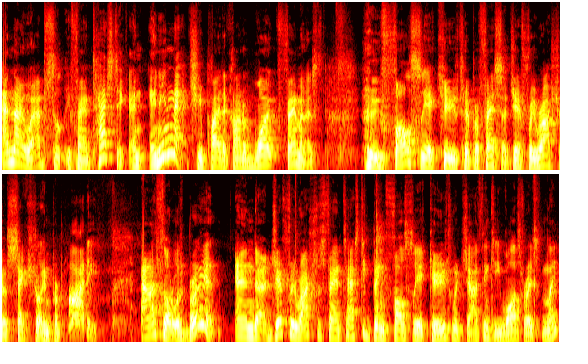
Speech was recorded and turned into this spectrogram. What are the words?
and they were absolutely fantastic. And, and in that, she played a kind of woke feminist who falsely accused her professor, Geoffrey Rush, of sexual impropriety. And I thought it was brilliant. And uh, Geoffrey Rush was fantastic, being falsely accused, which I think he was recently.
